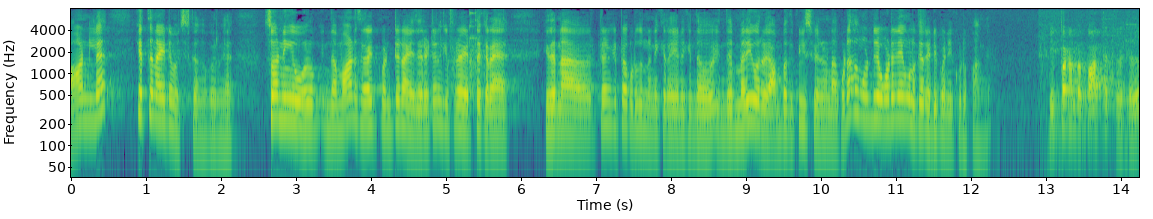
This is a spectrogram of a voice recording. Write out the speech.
மானில் எத்தனை ஐட்டம் வச்சுருக்காங்க பாருங்கள் ஸோ நீங்கள் ஒரு இந்த மானை செலக்ட் பண்ணிட்டு நான் இதை ரிட்டர்ன் கிஃப்ட்டாக எடுத்துக்கிறேன். இதை நான் ரிட்டர்ன் கிஃப்ட்டாக கொடுக்கணும்னு நினைக்கிறேன். எனக்கு இந்த இந்த மாதிரி ஒரு ஐம்பது பீஸ் வேணும்னா கூட அவங்க உடனே உடனே உங்களுக்கு ரெடி பண்ணி கொடுப்பாங்க. இப்போ நம்ம பார்த்துட்டு இருக்கிறது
